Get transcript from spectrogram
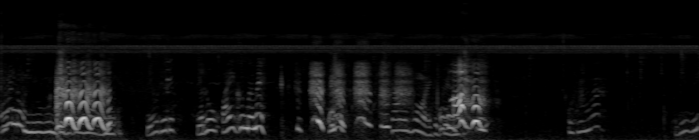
เอ้ยหนุนอยู่เดี๋ยวเดี๋ยวเดี๋ยวอย่าลงไปขึ้นมาไหมสร้างหอยก็เป็นโอ้ยมานี่นี่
